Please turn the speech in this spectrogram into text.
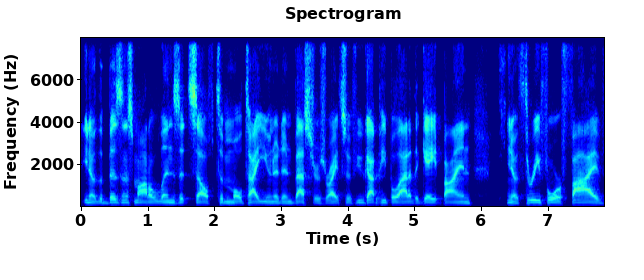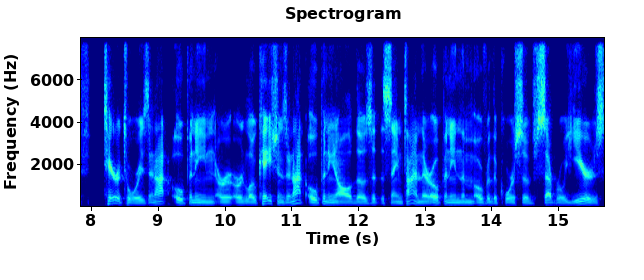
you know the business model lends itself to multi-unit investors right so if you've got mm-hmm. people out of the gate buying you know three four five territories they're not opening or, or locations they're not opening all of those at the same time they're opening them over the course of several years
